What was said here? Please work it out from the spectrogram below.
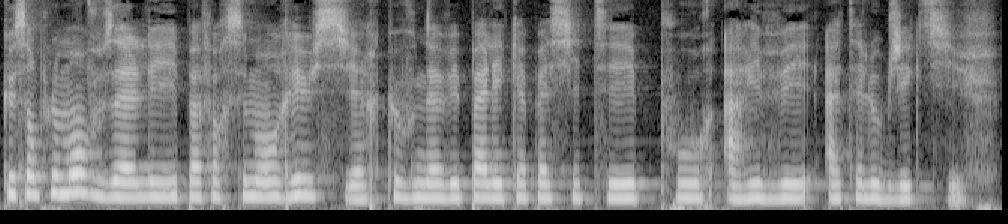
que simplement vous n'allez pas forcément réussir, que vous n'avez pas les capacités pour arriver à tel objectif,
